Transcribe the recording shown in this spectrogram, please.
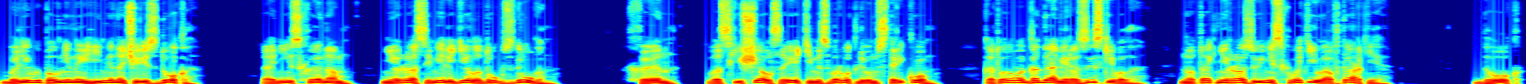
были выполнены именно через дока. Они с Хэном не раз имели дело друг с другом. Хэн восхищался этим изворотливым стариком, которого годами разыскивала, но так ни разу и не схватила автаркия. Док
